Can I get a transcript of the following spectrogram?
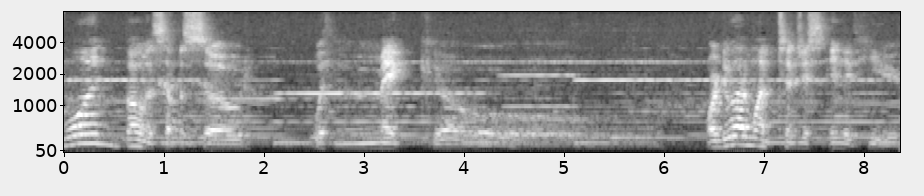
one bonus episode with Mako. Or do I want to just end it here?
